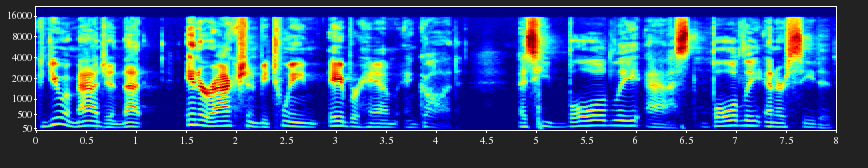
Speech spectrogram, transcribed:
Can you imagine that interaction between Abraham and God as he boldly asked, boldly interceded?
